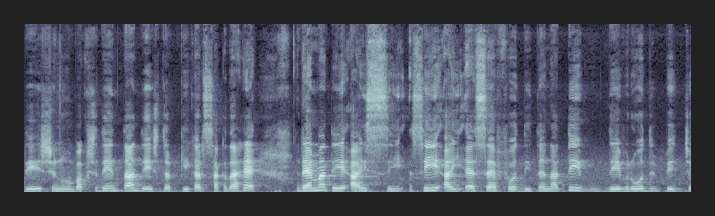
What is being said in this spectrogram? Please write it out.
ਦੇਸ਼ ਨੂੰ ਬਖਸ਼ ਦੇਣ ਤਾਂ ਦੇਸ਼ ਤਰੱਕੀ ਕਰ ਸਕਦਾ ਹੈ। ਡੈਮਾਂ ਤੇ ਆਈਸੀ ਸੀਆਈਐਸਐਫ ਦੀ ਤੈਨਾਤੀ ਦੇ ਵਿਰੋਧ ਵਿੱਚ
